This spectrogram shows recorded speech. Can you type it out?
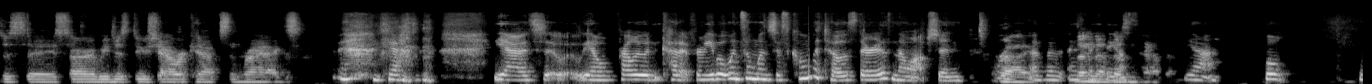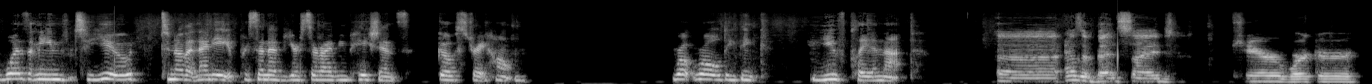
just say, "Sorry, we just do shower caps and rags." yeah, yeah. It's, yeah, probably wouldn't cut it for me. But when someone's just comatose, there is no option Right. of, of Then that doesn't happen. Yeah. Well, what does it mean to you to know that 98% of your surviving patients go straight home? What role do you think you've played in that? Uh, as a bedside care worker,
